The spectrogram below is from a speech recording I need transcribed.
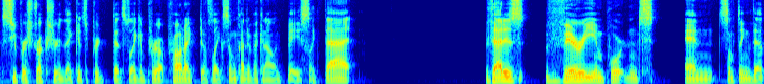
superstructure that gets pro- that's like a pro- product of like some kind of economic base like that that is very important and something that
